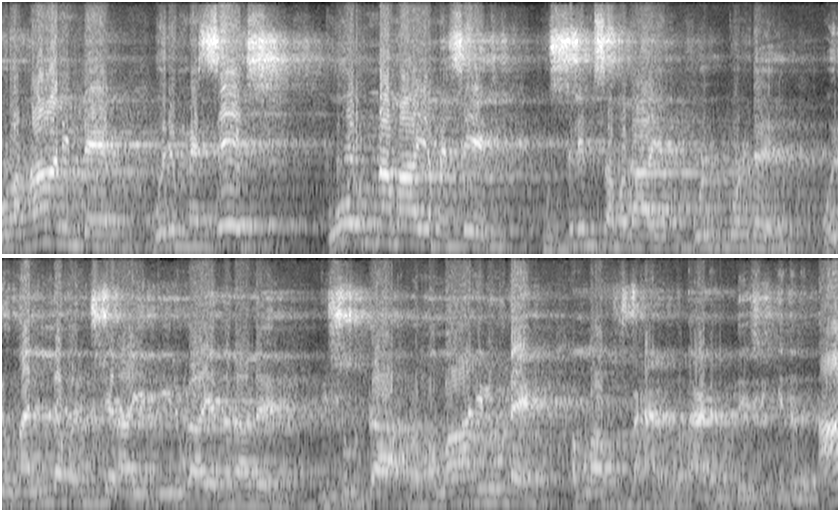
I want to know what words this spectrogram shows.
ഖുർആനിന്റെ ഒരു മെസ്സേജ് പൂർണമായ മെസ്സേജ് മുസ്ലിം സമുദായം ഉൾക്കൊണ്ട് ഒരു നല്ല മനുഷ്യനായി തീരുക എന്നതാണ് വിശുദ്ധ റമലാനിലൂടെ അള്ളാഹു തആല ഉദ്ദേശിക്കുന്നത്. ആ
